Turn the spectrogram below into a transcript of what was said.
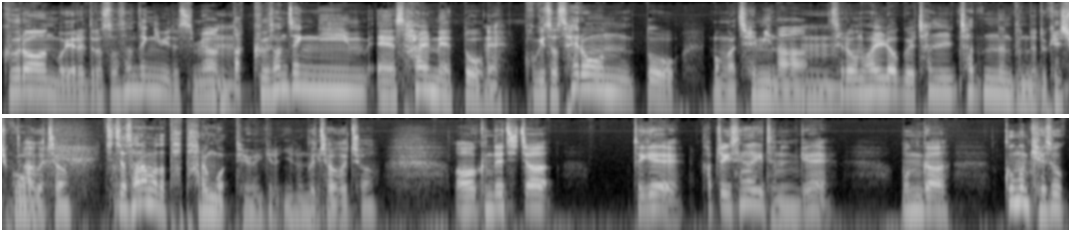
그런 뭐 예를 들어서 선생님이 됐으면 음. 딱그 선생님의 삶에 또 네. 거기서 새로운 또 뭔가 재미나 음. 새로운 활력을 찾, 찾는 분들도 계시고 아 그렇죠. 진짜 사람마다 다 다른 것 같아요 이게 이런 게. 그렇죠, 그렇죠. 어 근데 진짜 되게 갑자기 생각이 드는 게 뭔가 꿈은 계속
